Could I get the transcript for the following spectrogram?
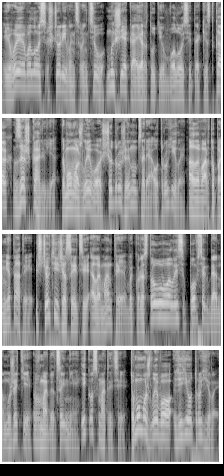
і виявилось, що рівень свинцю, миш'яка і ртуті в волосі та кістках зашкалює. Тому можливо, що дружину царя отруїли. Але варто пам'ятати, що в ті часи ці елементи використовувались в повсякденному житті, в медицині і косметиці. Тому, можливо, її отруїли.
